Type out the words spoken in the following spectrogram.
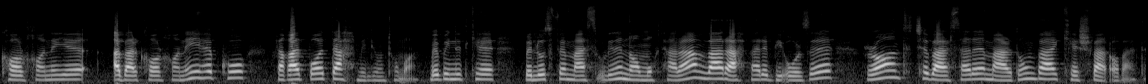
کارخانه ابرکارخانه هپکو فقط با 10 میلیون تومان. ببینید که به لطف مسئولین نامحترم و رهبر بی رانت چه بر سر مردم و کشور آورده.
